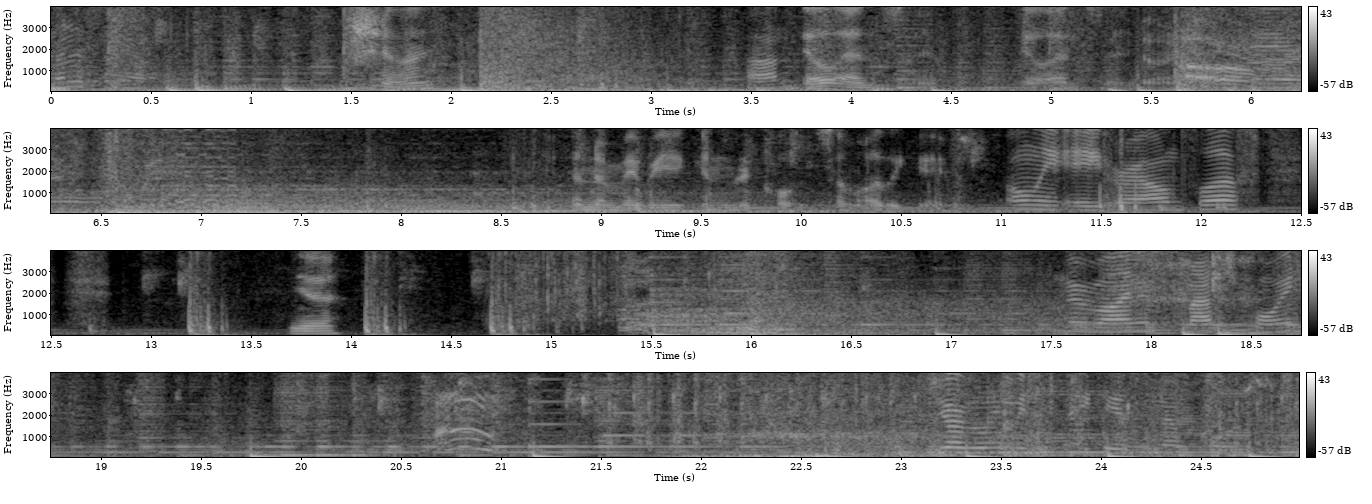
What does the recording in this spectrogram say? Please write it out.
Minutes now. Should I? Huh? It'll end soon. It'll end soon, don't worry. Oh. And then maybe you can record some other games. only 8 rounds left. Yeah. Never mind, it's match point. Juggling me some AKs and M4s.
